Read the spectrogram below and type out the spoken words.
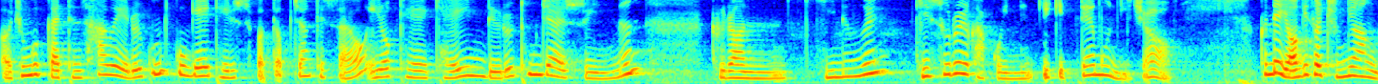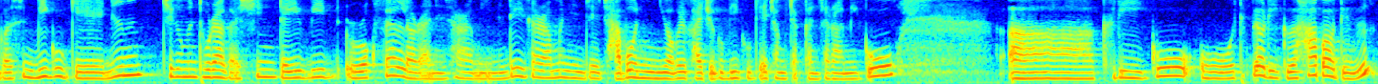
어, 중국 같은 사회를 꿈꾸게 될 수밖에 없지 않겠어요? 이렇게 개인들을 통제할 수 있는 그런 기능을 기술을 갖고 있는 있기 때문이죠. 근데 여기서 중요한 것은 미국에는 지금은 돌아가신 데이비드 록펠러라는 사람이 있는데 이 사람은 이제 자본력을 가지고 미국에 정착한 사람이고 아 그리고 어, 특별히 그 하버드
